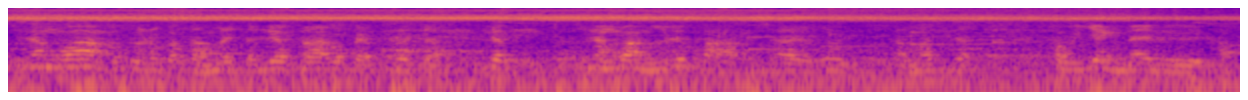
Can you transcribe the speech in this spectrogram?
ที่นั่งว่างก็คือเราก็สามารถจะเลือกได้ว่าแบบเราจะเลือกที่นั่งว่างนี้หรือเปล่าใช่ก็สามารถที่จะเข้าไปแย่งได้เลยครับ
